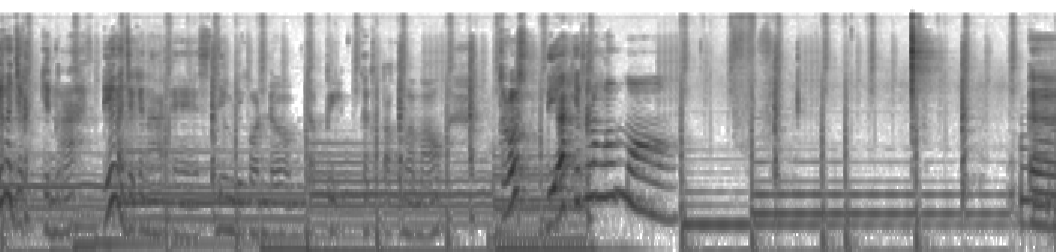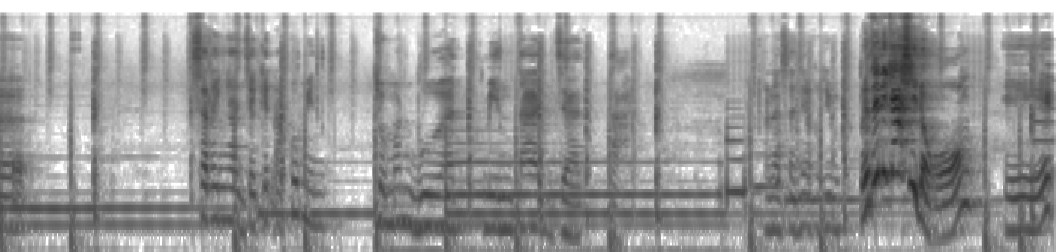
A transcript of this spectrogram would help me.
dia ngajakin ah dia ngajakin AS dia beli kondom tapi tetap aku gak mau. Terus di akhir lo ngomong uh, sering ngajakin aku min cuman buat minta jatah. Alasannya aku sih berarti dikasih dong. Eh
